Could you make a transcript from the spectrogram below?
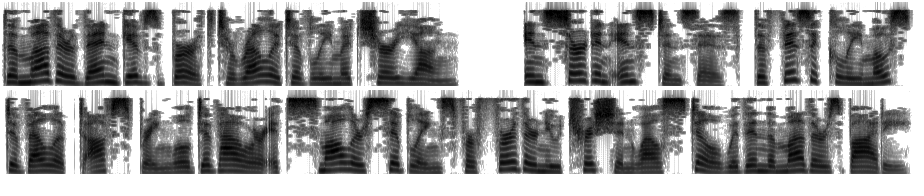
The mother then gives birth to relatively mature young. In certain instances, the physically most developed offspring will devour its smaller siblings for further nutrition while still within the mother's body.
